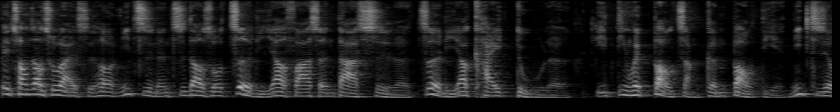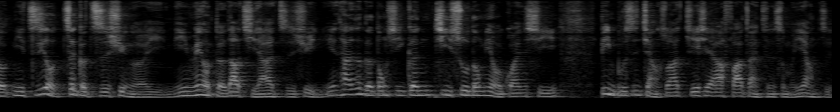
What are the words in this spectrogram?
被创造出来的时候，你只能知道说这里要发生大事了，这里要开赌了。一定会暴涨跟暴跌，你只有 你只有这个资讯而已，你没有得到其他的资讯，因为它这个东西跟技术都没有关系，并不是讲说它接下来要发展成什么样子，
